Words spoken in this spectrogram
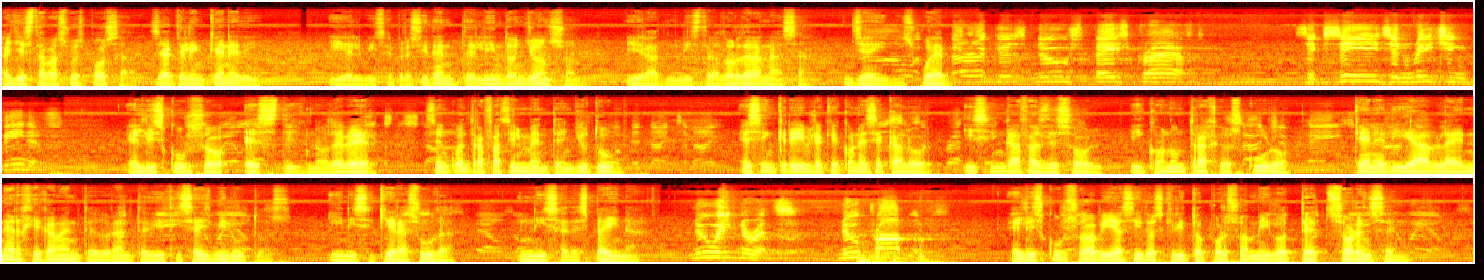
Allí estaba su esposa, Jacqueline Kennedy, y el vicepresidente Lyndon Johnson, y el administrador de la NASA, James Webb. El discurso es digno de ver. Se encuentra fácilmente en YouTube. Es increíble que con ese calor y sin gafas de sol y con un traje oscuro, Kennedy habla enérgicamente durante 16 minutos y ni siquiera suda, ni se despeina. El discurso había sido escrito por su amigo Ted Sorensen.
